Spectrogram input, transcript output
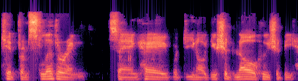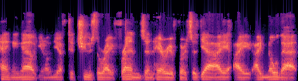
kid from Slytherin saying, "Hey, you know, you should know who should be hanging out. You know, you have to choose the right friends." And Harry, of course, says, "Yeah, I, I, I know that,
